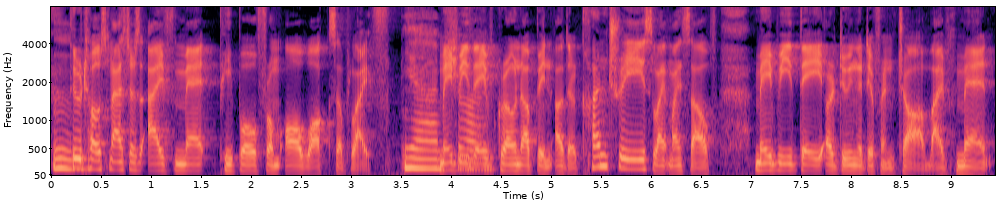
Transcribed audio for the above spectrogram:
Hmm. Through Toastmasters, I've met people from all walks of life. Yeah, I'm Maybe sure. they've grown up in other countries like myself. Maybe they are doing a different job. I've met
